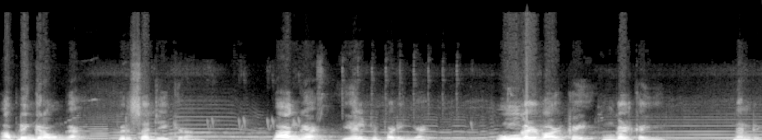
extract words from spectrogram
அப்படிங்கிறவங்க பெருசாக ஜெயிக்கிறாங்க. வாங்க ஏல்பி படிங்க. உங்கள் வாழ்க்கை உங்கள் கையில். நன்றி.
